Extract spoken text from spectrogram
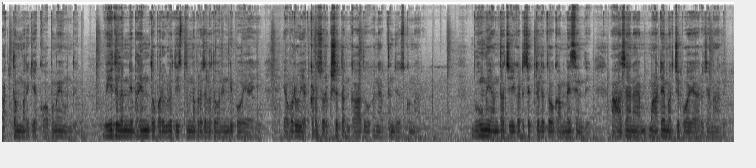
రక్తం మరిగే కోపమే ఉంది. వీధులన్నీ భయంతో పరుగులు తీస్తున్న ప్రజలతో నిండిపోయాయి. ఎవరు ఎక్కడ సురక్షితం కాదు అని అర్థం చేసుకున్నారు. భూమి అంతా చీకటి శక్తులతో కమ్మేసింది. ఆశ అనే మాటే మర్చిపోయారు జనాలు.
